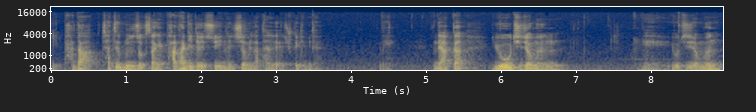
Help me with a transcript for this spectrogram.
이 바닥 차트 분석상의 바닥이 될 수 있는 지점을 나타내 주게 됩니다. 네. 근데 아까 요 지점은 예, 요 지점은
